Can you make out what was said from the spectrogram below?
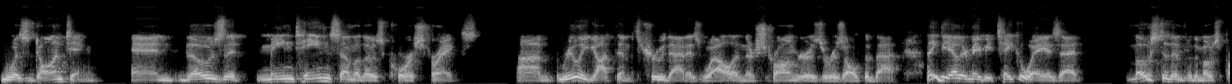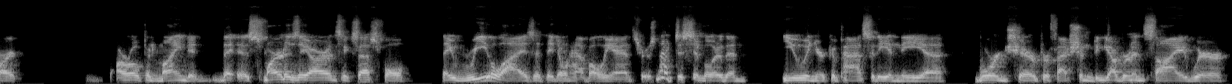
was daunting and those that maintain some of those core strengths um, really got them through that as well. And they're stronger as a result of that. I think the other maybe takeaway is that most of them, for the most part, are open minded. As smart as they are and successful, they realize that they don't have all the answers, not dissimilar than you and your capacity in the uh, board chair profession, the governance side, where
